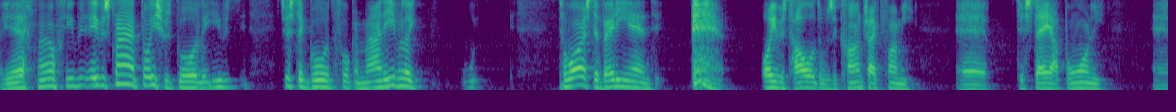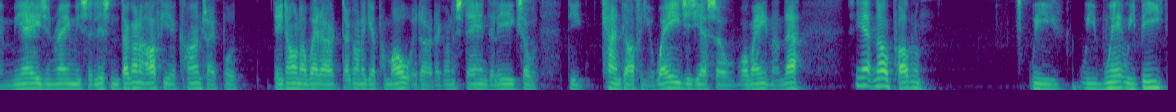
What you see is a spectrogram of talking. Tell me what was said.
Yeah, no, he, was- he was grand. Dyche was good. Like, he was just a good fucking man. Even like towards the very end, I was told there was a contract for me uh, to stay at Burnley. Um, my agent rang me and said, listen, they're going to offer you a contract, but they don't know whether they're going to get promoted or they're going to stay in the league. So they can't offer you wages yet. So we're waiting on that. So yeah, no problem. We we went. We beat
